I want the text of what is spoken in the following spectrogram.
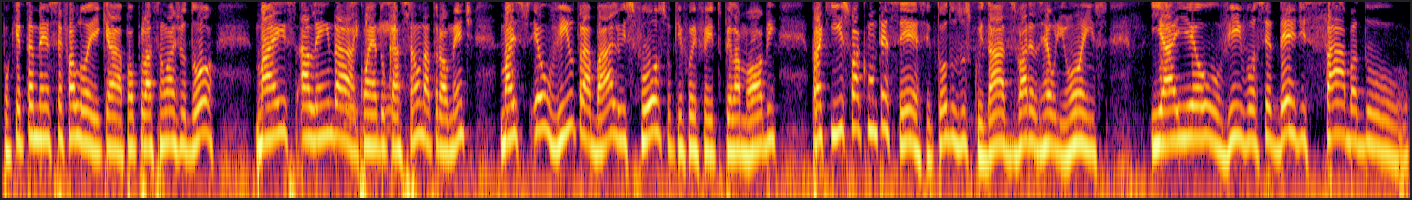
porque também você falou aí que a população ajudou, mas além da com a educação naturalmente, mas eu vi o trabalho, o esforço que foi feito pela MOB para que isso acontecesse, todos os cuidados, várias reuniões. E aí eu vi você desde sábado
